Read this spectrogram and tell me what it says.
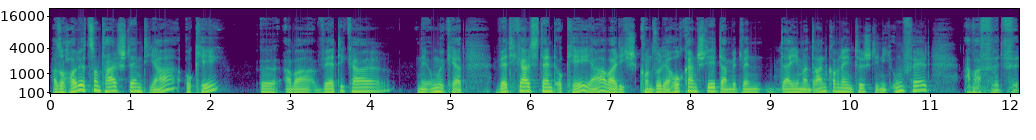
Also horizontal ständ, ja, okay, äh, aber vertikal Nee, umgekehrt. Vertical Stand, okay, ja, weil die Konsole ja hochkant steht, damit, wenn da jemand drankommt an den Tisch, die nicht umfällt. Aber für, für,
